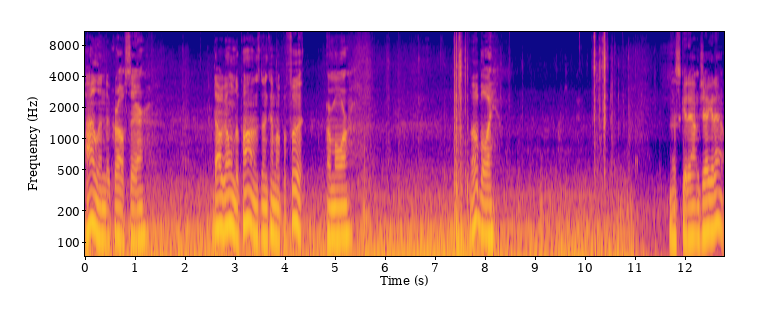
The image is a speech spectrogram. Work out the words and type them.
island across there. Doggone the ponds done come up a foot or more. Oh boy. Let's get out and check it out.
